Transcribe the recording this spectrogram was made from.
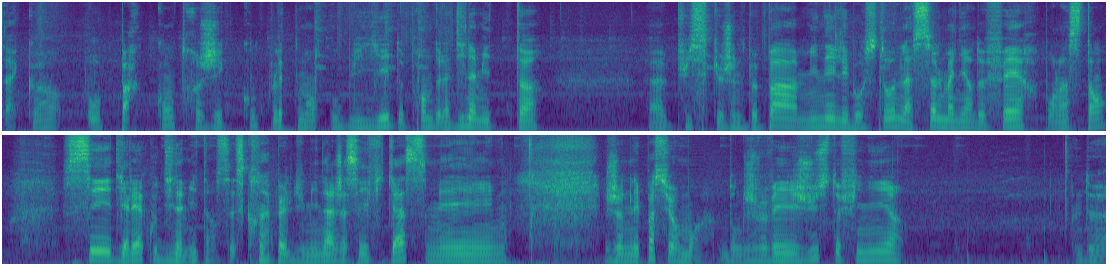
D'accord. Oh, par contre, j'ai complètement oublié de prendre de la dynamite. Euh, puisque je ne peux pas miner les bowstones, la seule manière de faire pour l'instant, c'est d'y aller à coups de dynamite. Hein. C'est ce qu'on appelle du minage assez efficace, mais je ne l'ai pas sur moi. Donc je vais juste finir de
